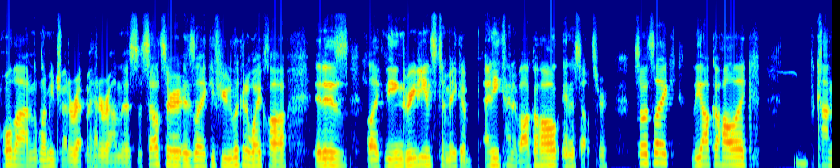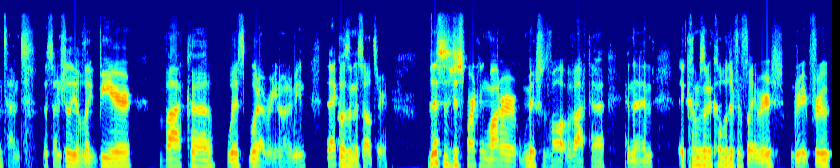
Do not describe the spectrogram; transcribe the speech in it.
hold on, let me try to wrap my head around this. A seltzer is like if you look at a white claw, it is like the ingredients to make a any kind of alcohol in a seltzer. So it's like the alcoholic content essentially of like beer, vodka, whiskey, whatever. You know what I mean? That goes in a seltzer. This is just sparkling water mixed with vodka, and then it comes in a couple different flavors: grapefruit,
